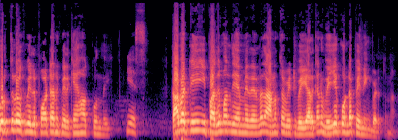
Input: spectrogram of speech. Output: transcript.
గుర్తులోకి వీళ్ళు పోవటానికి వీళ్ళకి ఏం హక్కు ఉంది? కాబట్టి ఈ పది మంది ఎమ్మెల్యేల మీద అనంత వీటి వేయాలి కానీ వేయకుండా పెండింగ్ పెడుతున్నారు.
